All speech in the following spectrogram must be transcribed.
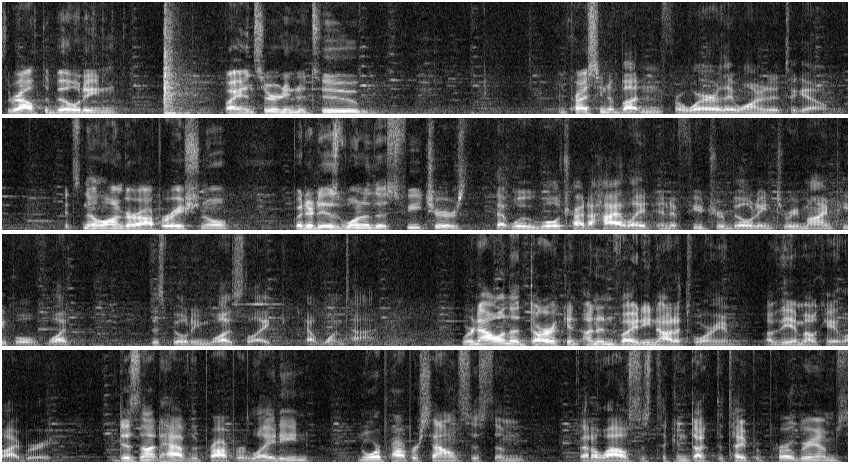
throughout the building by inserting a tube and pressing a button for where they wanted it to go. It's no longer operational, but it is one of those features that we will try to highlight in a future building to remind people what this building was like at one time. We're now in the dark and uninviting auditorium of the MLK Library. It does not have the proper lighting nor proper sound system that allows us to conduct the type of programs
